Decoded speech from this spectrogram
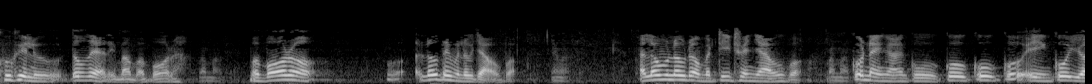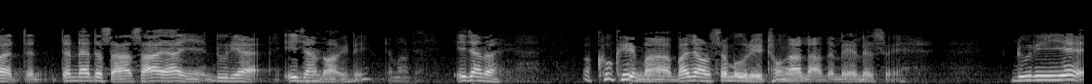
ခုခေတ်လို30တွေမှမပေါ်တာမှန်ပါဗျာမပေါ်တော့အလုပ်သိမလုပ်ကြဘူးပေါ့မှန်ပါအလုံးမလုံးတော့မတီးထွင်ကြဘူးပေါ့ကိုယ်နိုင်ငံကိုကိုကိုကိုအိမ်ကိုရွာတနတ်တဆာစားရရင်လူတွေကအေးချမ်းသွားပြီလေတမန်ဗျာ အေးချမ်းသွားအခုခေတ်မှာဘာကြောင့်စမှုတွေထွန်းကားလာတယ်လဲလို့ဆိုရင်လူတွေရဲ့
